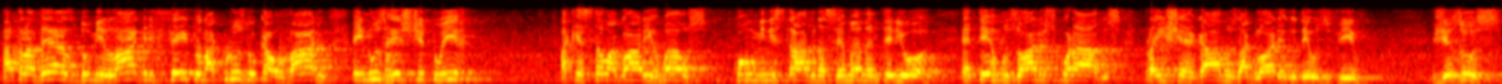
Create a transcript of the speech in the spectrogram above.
através do milagre feito na cruz do Calvário em nos restituir. A questão agora, irmãos, como ministrado na semana anterior, é termos olhos curados para enxergarmos a glória do Deus vivo. Jesus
